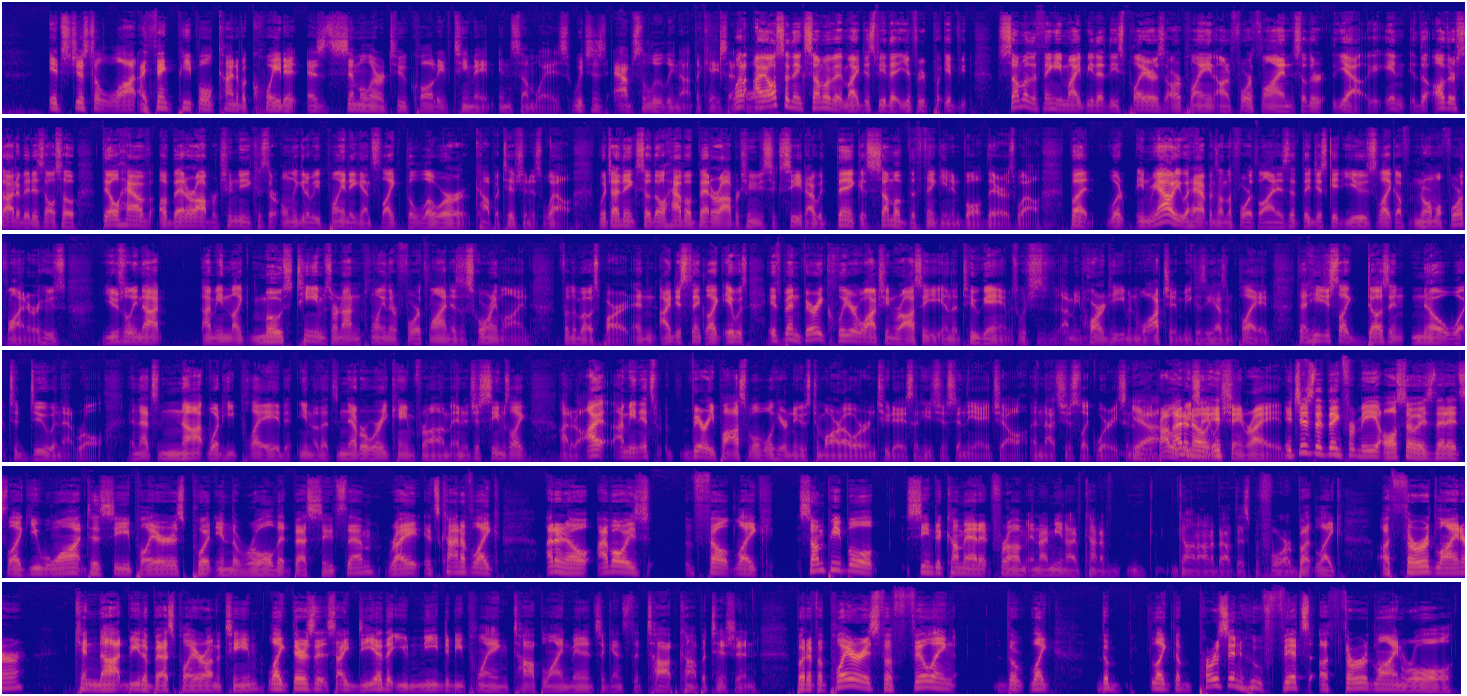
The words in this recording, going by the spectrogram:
it's just a lot. I think people kind of equate it as similar to quality of teammate in some ways, which is absolutely not the case at Well, all. I also think some of it might just be that if you're, if you, some of the thinking might be that these players are playing on fourth line, so they're yeah. In the other side of it is also they'll have a better opportunity because they're only going to be playing against like the lower competition as well, which I think so they'll have a better opportunity to succeed. I would think is some of the thinking involved there as well. But what in reality what happens on the fourth line is that they just get used like a normal fourth liner who's usually not I mean, like most teams are not employing their fourth line as a scoring line for the most part, and I just think like it was. It's been very clear watching Rossi in the two games, which is, I mean, hard to even watch him because he hasn't played. That he just like doesn't know what to do in that role, and that's not what he played. You know, that's never where he came from, and it just seems like I don't know. I I mean, it's very possible we'll hear news tomorrow or in two days that he's just in the AHL, and that's just like where he's going to Yeah, be. Probably I don't know. It's- Shane Wright. It's just the thing for me also is that it's like you want to see players put in the role that best suits them, right? It's kind of like I don't know, I've always felt like some people seem to come at it from and I mean I've kind of gone on about this before, but like a third liner cannot be the best player on a team. Like there's this idea that you need to be playing top line minutes against the top competition. But if a player is fulfilling the like the like the person who fits a third line role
